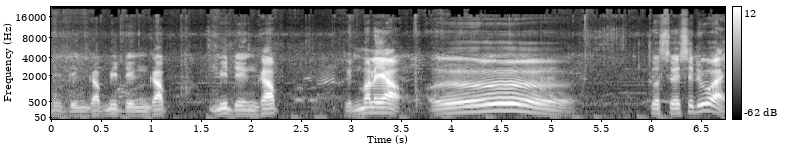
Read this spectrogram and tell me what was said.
มีดึงครับมีดึงครับ มีดึงครับ ขึ้นมาแล้ว เออ ตัวสวยซะด้วย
